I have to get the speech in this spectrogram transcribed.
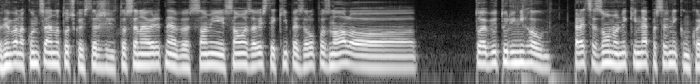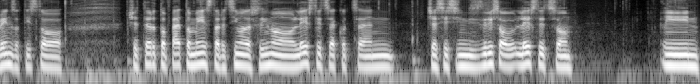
potem pa na koncu eno točko iztržili. To se je najverjetneje v sami samozavesti ekipe zelo poznalo. To je bil tudi njihov predsezono neki neposredni konkurent za tisto četrto, peto mesto, recimo, da se zino lestvice, kot se, če si izrisal lestvico. In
